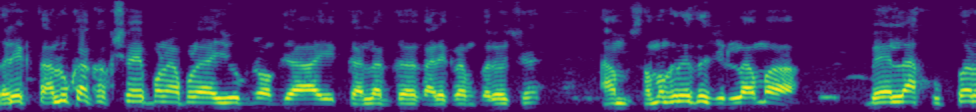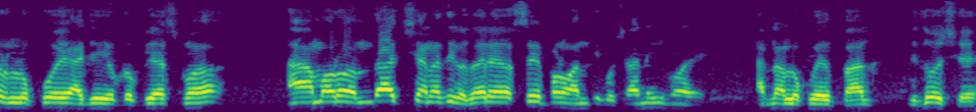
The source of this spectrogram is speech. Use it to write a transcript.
દરેક તાલુકા કક્ષાએ પણ આપણે આ યોગનો આ એક અલગ કાર્યક્રમ કર્યો છે. આમ સમગ્ર રીતે જિલ્લામાં બે લાખ ઉપર લોકોએ આજે યોગ અભ્યાસમાં, આ અમારો અંદાજ છે, આનાથી વધારે હશે, પણ આનાથી ઓછા નહીં હોય આટલા લોકોએ ભાગ લીધો છે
